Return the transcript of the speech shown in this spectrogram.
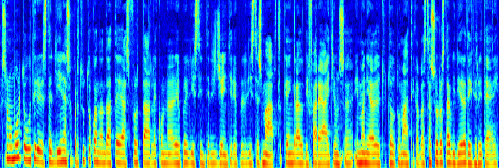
sono molto utili le stelline, soprattutto quando andate a sfruttarle con le playlist intelligenti, le playlist smart, che è in grado di fare iTunes in maniera del tutto automatica, basta solo stabilire dei criteri.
